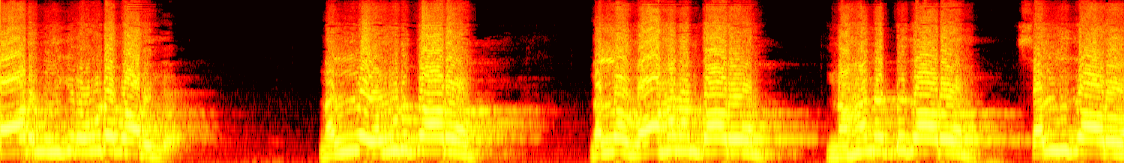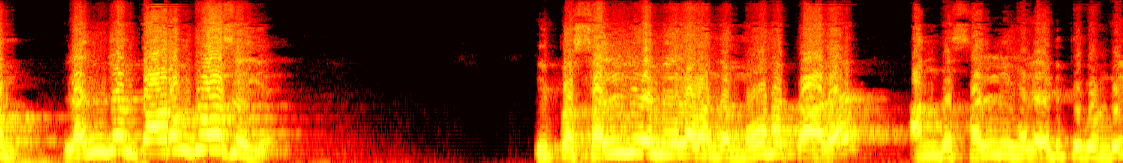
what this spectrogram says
பாருங்க இருக்கிற ஊட பாருங்க. நல்ல ஊடு தாரம் நல்ல வாகனம் தாரோம் நகநட்டு தாரோம் சல்லி தாரோம் லஞ்சம் தாரோம் துவா செய்ய இப்ப சல்லிய மேல வந்த மோகத்தால அந்த சல்லிகளை எடுத்துக்கொண்டு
